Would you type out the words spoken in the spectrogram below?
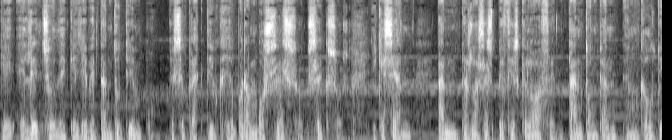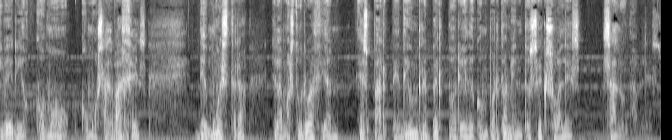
que el hecho de que lleve tanto tiempo, que se practique por ambos sexos y que sean tantas las especies que lo hacen, tanto en, cautiverio como, como salvajes, demuestra que la masturbación es parte de un repertorio de comportamientos sexuales saludables.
